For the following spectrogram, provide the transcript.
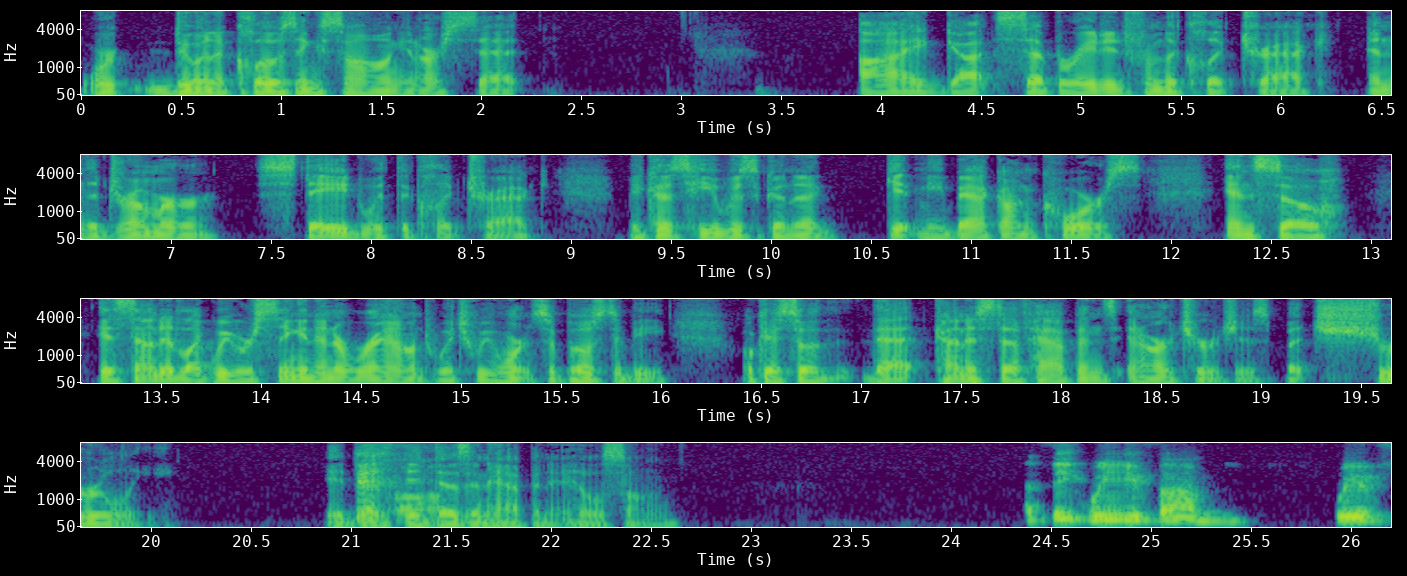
We're doing a closing song in our set. I got separated from the click track, and the drummer stayed with the click track because he was going to get me back on course. And so it sounded like we were singing in a round, which we weren't supposed to be. Okay, so that kind of stuff happens in our churches, but surely it does. It doesn't happen at Hillsong. I think we've um, we've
